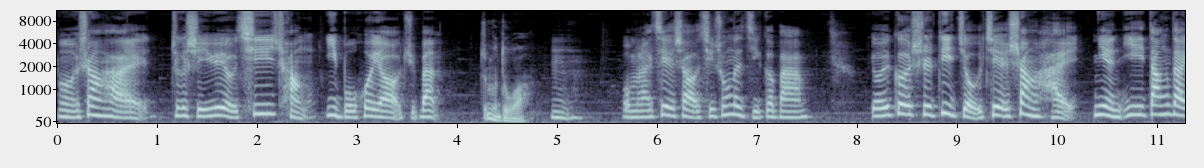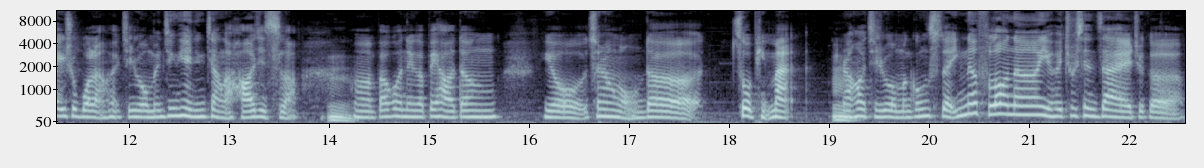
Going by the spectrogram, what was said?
嗯，上海这个十一月有七场艺博会要举办。这么多，嗯，我们来介绍其中的几个吧。有一个是第九届上海念一当代艺术博览会，其实我们今天已经讲了好几次了。嗯嗯，包括那个贝浩登有村上龙的作品漫，嗯然后其实我们公司的 Inner Flow 呢也会出现在这个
